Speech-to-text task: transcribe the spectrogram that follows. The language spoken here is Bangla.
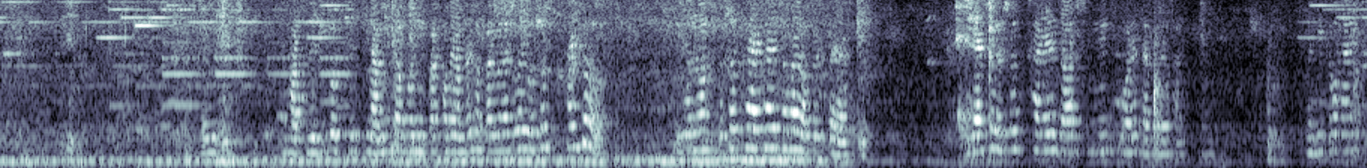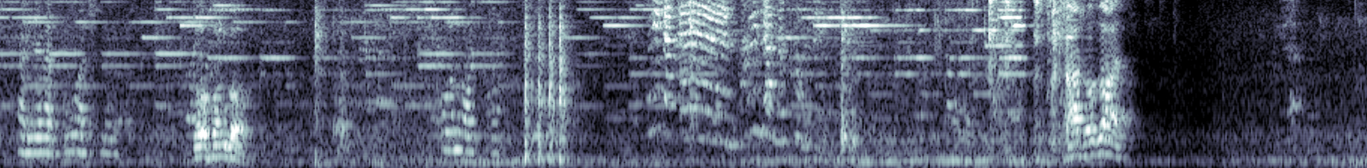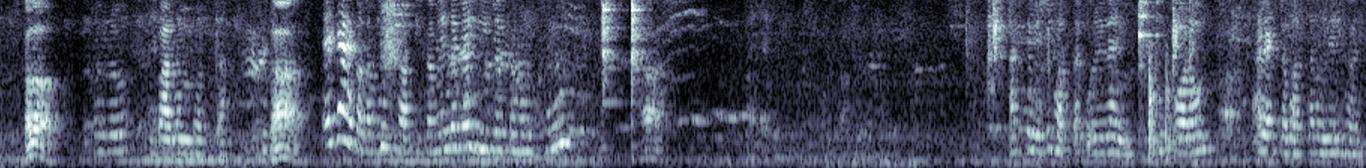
ভাত রেডি করতেছি। আমি খাব নিপা খাবে আমরা সকালবেলা সবাই ওষুধ খাই তো। এই ওষুধ খায় খায় সবাই অপেক্ষায় আছি। গ্যাসের ওষুধ খাইয়ে দশ মিনিট পরে তারপরে ভাত এদিকে হয় সন্ধ্যা রাখব আসলো তো ফোন কর কোন বাজতেছে হ্যাঁ ভাই হ্যালো। হলো বাদাম ভর্তা। হ্যাঁ। এখানে কথা বলছি কি জায়গায় ভিডিও করা হচ্ছে হ্যাঁ। আজকে বেশি ভর্তা করে নাই খুব গরম, আর একটা ভর্তা হলেই হয়।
